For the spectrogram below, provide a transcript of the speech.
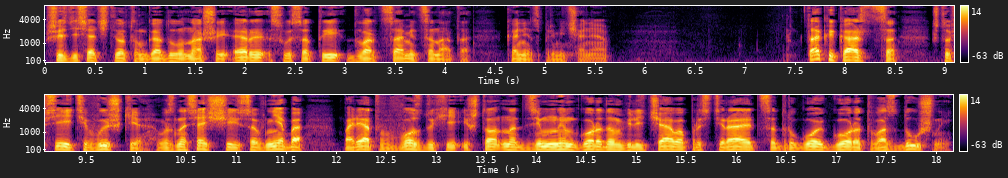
в 64 году нашей эры с высоты дворца Мецената. Конец примечания. Так и кажется, что все эти вышки, возносящиеся в небо, парят в воздухе, и что над земным городом величаво простирается другой город, воздушный.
